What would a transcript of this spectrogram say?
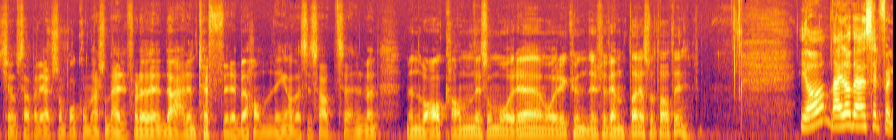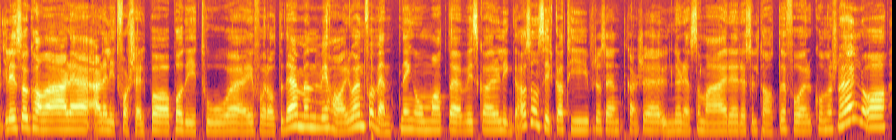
kjønnsoperert som på konvensjonell, for det, det, er en tøffere behandling av disse sædcellene. Men, men, hva kan liksom våre, våre kunder forvente av resultater? Ja, nei da, det er selvfølgelig så kan, er, det, er, det, litt forskjell på, på de to uh, i forhold til det. Men vi har jo en forventning om at uh, vi skal ligge sånn ca. 10% kanskje under det som er resultatet for konvensjonell. Og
